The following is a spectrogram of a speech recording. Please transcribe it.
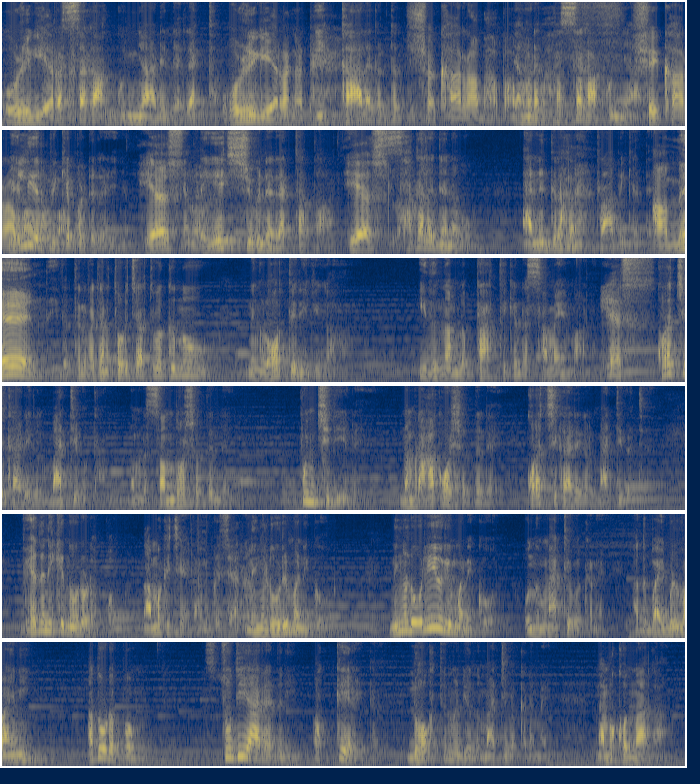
ഒഴുകിയിറങ്ങട്ടെ കുഞ്ഞാടിന്റെ രക്തം ഒഴുകിയിറങ്ങട്ടെ ഈ കാലഘട്ടത്തിൽ ഞങ്ങളുടെ പെസഹ കുഞ്ഞാട് ബലിയർപ്പിക്കപ്പെട്ട് കഴിഞ്ഞു. ഞങ്ങളുടെ യേശുവിന്റെ രക്തത്താൽ സകല ജനവും അനുഗ്രഹം പ്രാപിക്കട്ടെ. ദൈവത്തിന്റെ വചനത്തോട് ചേർത്ത് വെക്കുന്നു. നിങ്ങൾ ഓർത്തിരിക്കുക ഇത് നമ്മൾ പ്രാർത്ഥിക്കേണ്ട സമയമാണ്. കുറച്ച് കാര്യങ്ങൾ മാറ്റിവെക്കാം. നമ്മുടെ സന്തോഷത്തിന്റെ പുഞ്ചിരിയുടെ നമ്മുടെ ആഘോഷത്തിന്റെ കുറച്ച് കാര്യങ്ങൾ മാറ്റിവെച്ച് വേദനിക്കുന്നവരോടൊപ്പം നമുക്ക് ചേരാം. നമുക്ക് ചേരാം. നിങ്ങളുടെ ഒരു മണിക്കൂർ നിങ്ങളുടെ ഒരേ ഒരു മണിക്കൂർ ഒന്ന് മാറ്റിവെക്കണേ. അത് ബൈബിൾ വായനയും അതോടൊപ്പം സ്തുതി ആരാധനയും ഒക്കെയായിട്ട് ലോകത്തിന് വേണ്ടി ഒന്ന് മാറ്റിവെക്കണമേ. നമുക്കൊന്നാകാം.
